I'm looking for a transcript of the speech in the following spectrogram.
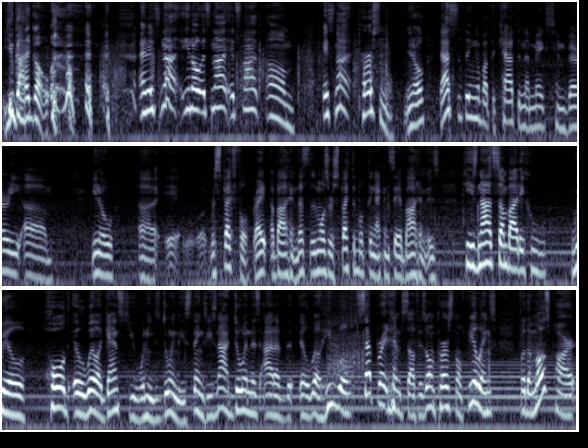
you gotta go. and it's not, you know, it's not, it's not, um, it's not personal. You know, that's the thing about the captain that makes him very, um, you know, uh, respectful, right? About him. That's the most respectable thing I can say about him is he's not somebody who will hold ill will against you when he's doing these things. He's not doing this out of the ill will. He will separate himself, his own personal feelings, for the most part,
